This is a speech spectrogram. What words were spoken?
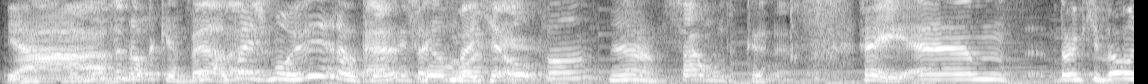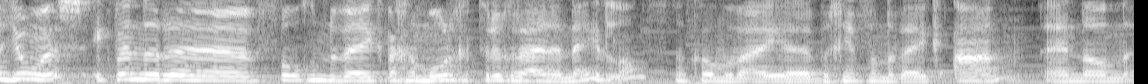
Ja, we moeten nog een keer Het wordt bellen. opeens mooi weer ook, Ja, hè? het is Het is heel een beetje weer. open. Ja. Het zou moeten kunnen. Hey, ehm, dankjewel jongens. Ik ben er eh, volgende week. We gaan morgen terugrijden naar Nederland. Dan komen wij eh, begin van de week aan. En dan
